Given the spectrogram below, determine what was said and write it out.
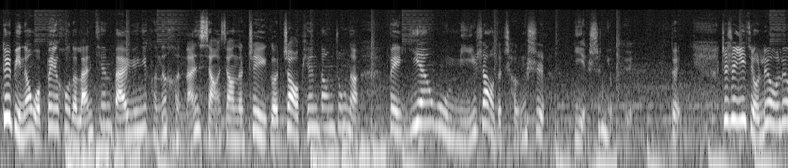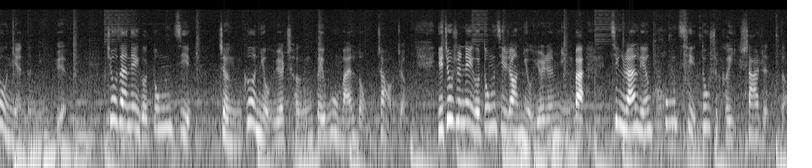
对比呢我背后的蓝天白云，你可能很难想象呢这个照片当中呢被烟雾迷绕的城市也是纽约。对，这是一九六六年的纽约，就在那个冬季，整个纽约城被雾霾笼罩着。也就是那个冬季，让纽约人明白，竟然连空气都是可以杀人的。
